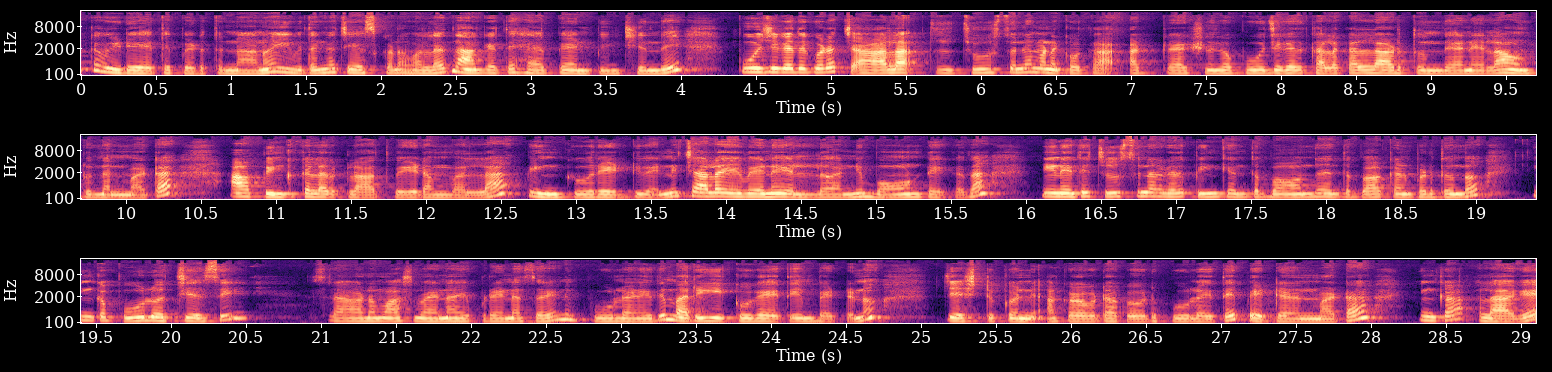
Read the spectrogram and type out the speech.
ఒక వీడియో అయితే పెడుతున్నాను. ఈ విధంగా చేసుకోవడం వల్ల నాకైతే హ్యాపీ అనిపించింది. పూజ గది కూడా చాలా చూస్తూనే మనకు ఒక అట్రాక్షన్గా పూజ గది కలకల్లాడుతుంది అనేలా ఉంటుందన్నమాట. ఆ పింక్ కలర్ క్లాత్ వేయడం వల్ల పింక్ రెడ్ ఇవన్నీ చాలా ఏవైనా ఎల్లో అన్నీ బాగుంటాయి కదా. నేనైతే చూస్తున్నారు కదా పింక్ ఎంత బాగుందో ఎంత బాగా కనపడుతుందో. ఇంకా పూలు వచ్చేసి శ్రావణ మాసమైనా అయినా ఎప్పుడైనా సరే నేను పూలు అనేది మరీ ఎక్కువగా అయితే ఏం పెట్టను. జస్ట్ కొన్ని అక్కడ ఒకటి అక్కడ ఒకటి పూలు అయితే పెట్టాను అనమాట ఇంకా అలాగే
